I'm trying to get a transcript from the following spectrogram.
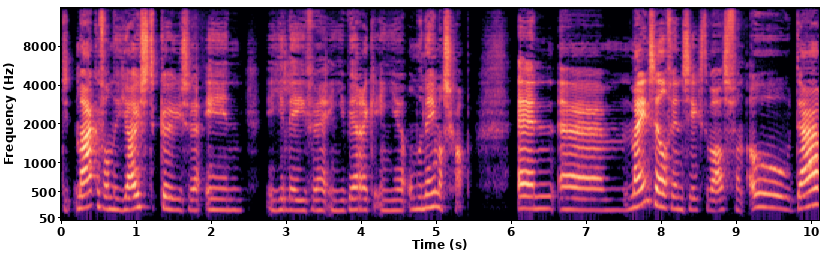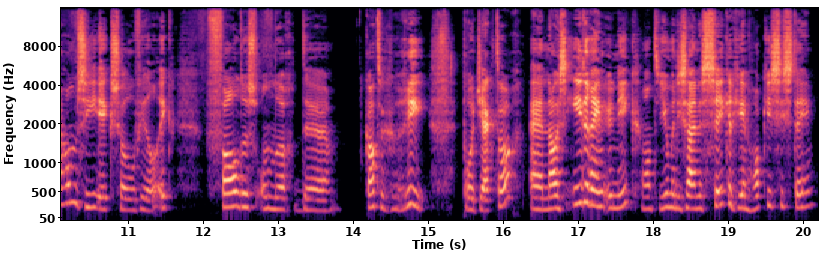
het maken van de juiste keuze in, in je leven, in je werk, in je ondernemerschap. En uh, mijn zelfinzicht was van, oh, daarom zie ik zoveel. Ik val dus onder de categorie projector. En nou is iedereen uniek, want Human Design is zeker geen hockeysysteem.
